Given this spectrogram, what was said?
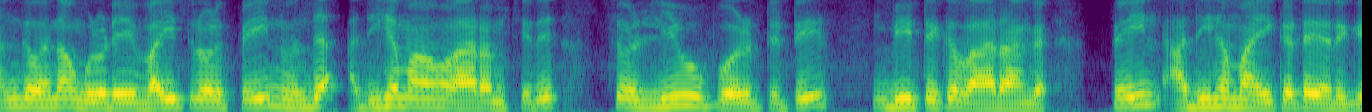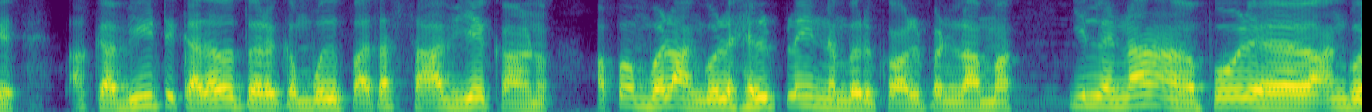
அங்கே வந்து அவங்களுடைய வயிற்றுல பெயின் வந்து அதிகமாக ஆரம்பிச்சது. ஸோ லீவு போட்டுட்டு வீட்டுக்கு வராங்க. பெயின் அதிகமாகிக்கிட்டே இருக்குது அக்கா வீட்டு கதவை திறக்கும் போது பார்த்தா சாவியே காணும். அப்போ போல் அங்கே உள்ள ஹெல்ப்லைன் நம்பருக்கு கால் பண்ணலாமா? இல்லைன்னா போ அங்கே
